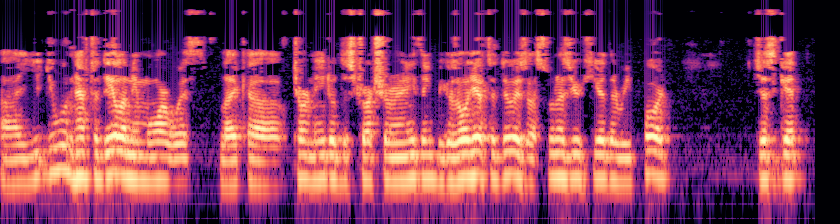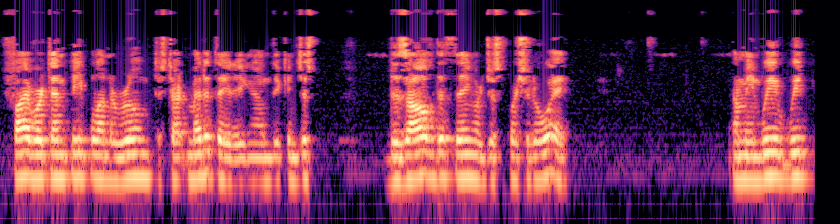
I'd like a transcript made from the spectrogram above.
uh, you, you wouldn't have to deal anymore with like a tornado destruction or anything because all you have to do is as soon as you hear the report, just get five or ten people in the room to start meditating and they can just dissolve the thing or just push it away. I mean, we, we,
